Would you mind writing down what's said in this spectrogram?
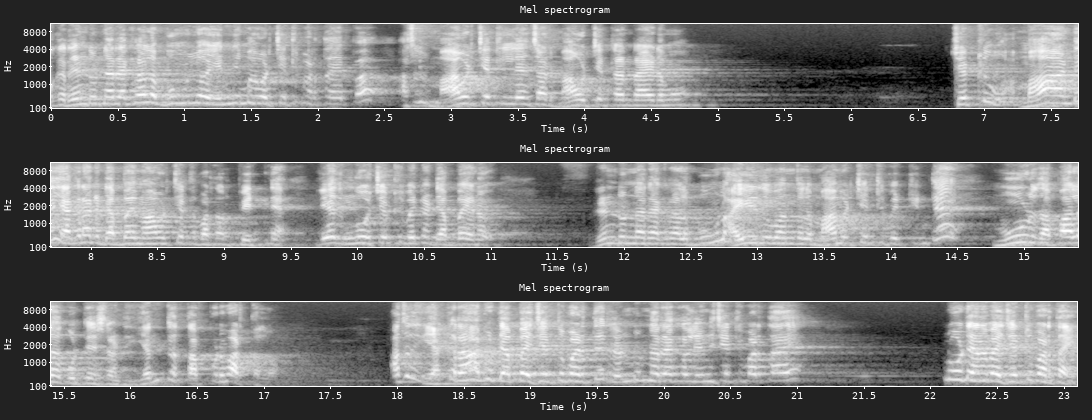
ఒక రెండున్నర ఎకరాల భూమిలో ఎన్ని మామిడి చెట్లు పడతాయప్ప? అసలు మామిడి చెట్లు లేని సార్ మామిడి చెట్లు అని రాయడము. చెట్లు మా అంటే ఎకరాకి డెబ్బై మామిడి చెట్లు పడతారు పెట్టినా. లేదు ఇంకో చెట్లు పెట్టినా డెబ్బై అయినా రెండున్నర ఎకరాల భూములు ఐదు వందల మామిడి చెట్లు పెట్టింటే మూడు దపాలుగా కొట్టేసినట్టు ఎంత తప్పుడు వార్తలు. అసలు ఎకరాకు డెబ్బై చెట్లు పడితే రెండున్నర ఎకరాలు ఎన్ని చెట్లు పడతాయి? నూట ఎనభై చెట్లు పడతాయి.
